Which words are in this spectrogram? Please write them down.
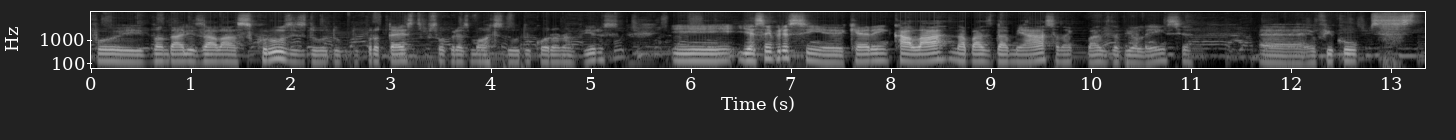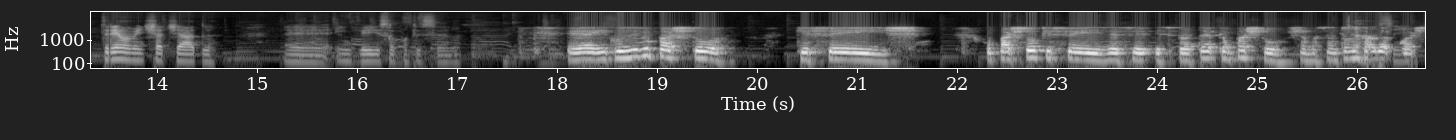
foi vandalizar lá as cruzes do, do, do protesto sobre as mortes do, do coronavírus. E, e, é sempre assim, é, querem calar na base da ameaça, na base da violência. É, eu fico extremamente chateado é, em ver isso acontecendo. É, inclusive o pastor que fez o pastor que fez esse, esse protesto, que é um pastor, chama-se Antônio Carlos da Costa,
